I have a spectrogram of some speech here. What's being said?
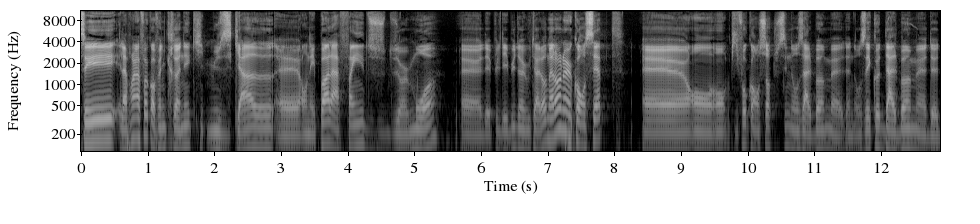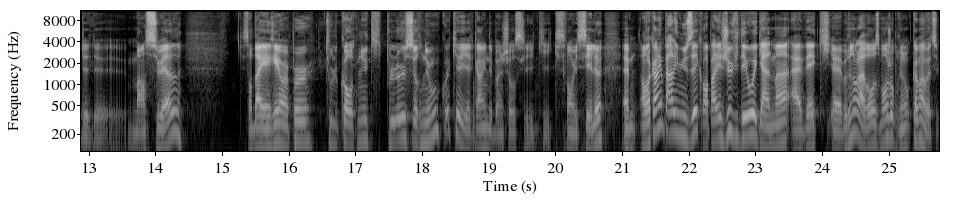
C'est la première fois qu'on fait une chronique musicale. on n'est pas à la fin d'un mois, euh, depuis le début d'un bout à l'autre. Mais là, on a un concept. Euh, puis il faut qu'on sorte aussi nos albums, euh, de nos écoutes d'albums de, mensuels, qui sont d'aérer un peu tout le contenu qui pleut sur nous. Quoique, il y a quand même des bonnes choses qui, se font ici et là. on va quand même parler musique, on va parler jeux vidéo également avec Bruno Larose. Bonjour Bruno, comment vas-tu?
